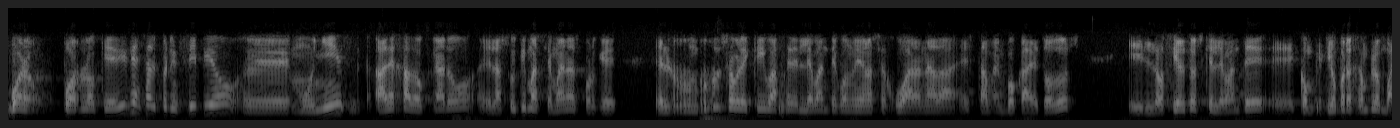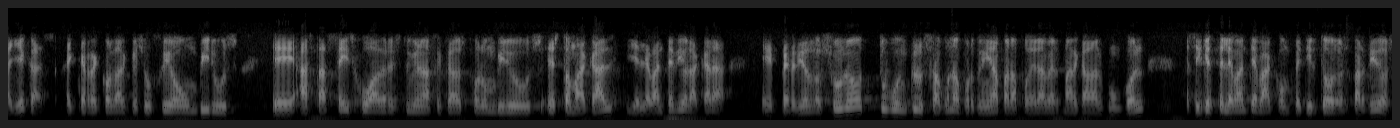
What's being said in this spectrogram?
Bueno, por lo que dices al principio, eh, Muñiz ha dejado claro en las últimas semanas, porque el run run sobre qué iba a hacer el Levante cuando ya no se jugara nada estaba en boca de todos. Y lo cierto es que el Levante eh, compitió, por ejemplo, en Vallecas. Hay que recordar que sufrió un virus, eh, hasta seis jugadores estuvieron afectados por un virus estomacal y el Levante dio la cara. Eh, perdió 2-1, tuvo incluso alguna oportunidad para poder haber marcado algún gol, así que este Levante va a competir todos los partidos,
